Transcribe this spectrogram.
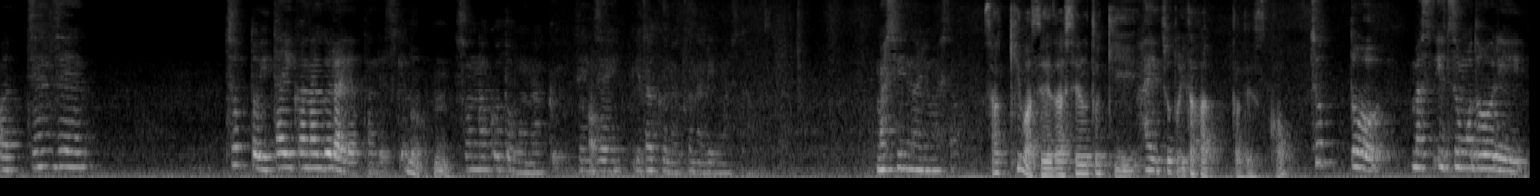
あ全然ちょっと痛いかなぐらいだったんですけど、うんうん。そんなこともなく全然痛くなくなりました。マシになりました。さっきは正座してる時、はい。ちょっと痛かったですか？ちょっと、まあ、いつも通り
